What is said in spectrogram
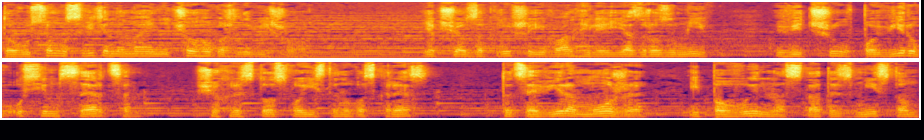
то в усьому світі немає нічого важливішого. Якщо, закривши Євангеліє, я зрозумів, відчув, повірив усім серцем, що Христос воістину воскрес, то ця віра може і повинна стати змістом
